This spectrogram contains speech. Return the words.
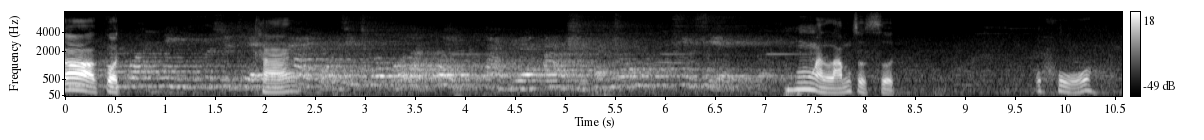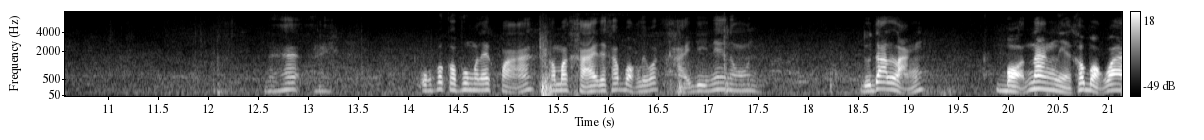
ก็กดค้างหัวล้ำสุดๆ โอ้โห นะฮะโอ้ประกอบพวงมาลัยขวา เอามาขายเลยครับ บอกเลยว่าขายดีแน่นอน ดูด้านหลัง เบาะนั่งเนี่ยเขาบอกว่า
